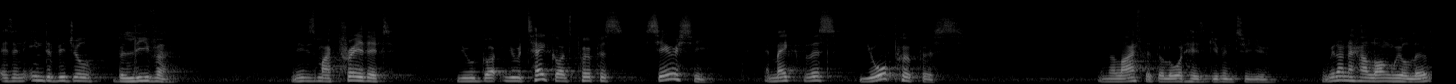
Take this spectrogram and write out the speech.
as an individual believer. And it is my prayer that you, got, you would take God's purpose seriously and make this your purpose in the life that the Lord has given to you. And we don't know how long we'll live.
